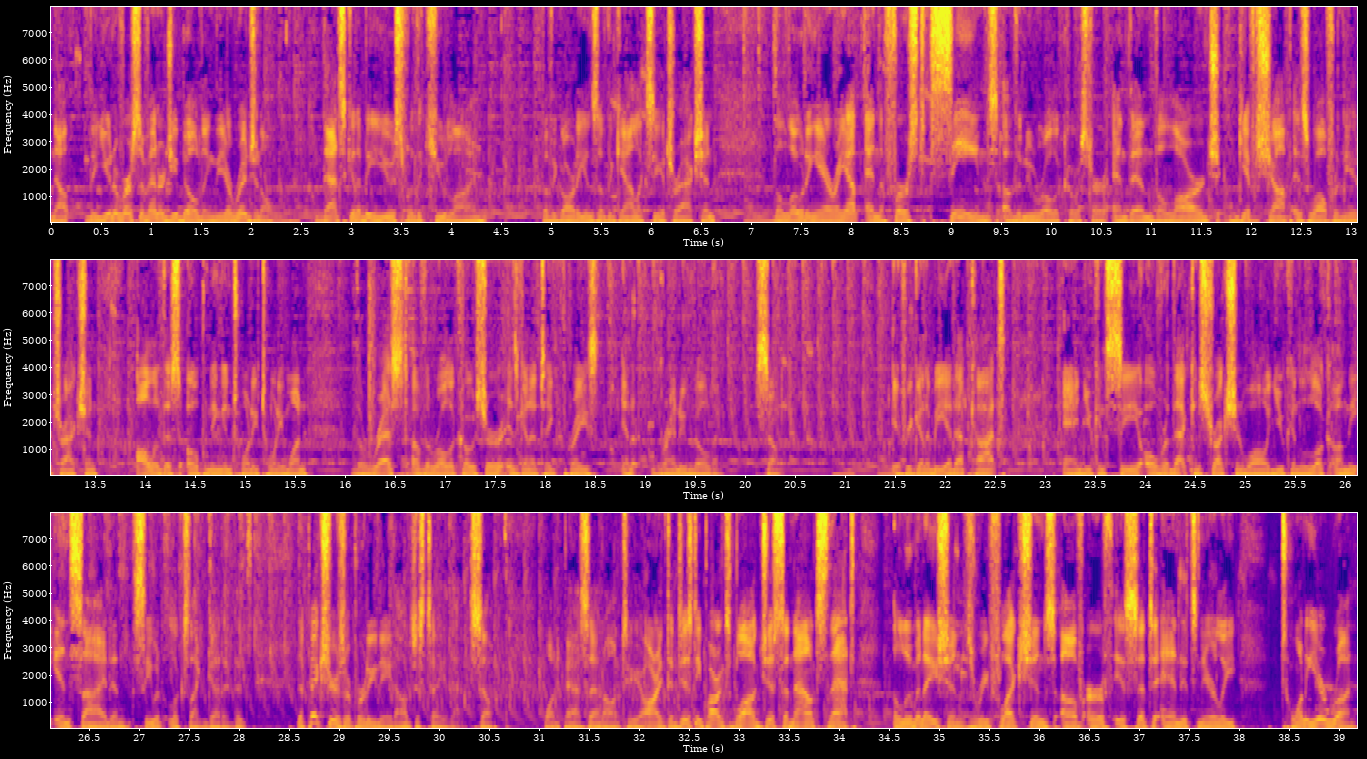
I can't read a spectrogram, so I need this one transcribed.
Now, the Universe of Energy building, the original, that's going to be used for the queue line for the Guardians of the Galaxy attraction, the loading area, and the first scenes of the new roller coaster, and then the large gift shop as well for the attraction. All of this opening in 2021. The rest of the roller coaster is going to take place in a brand new building. So, if you're going to be at Epcot and you can see over that construction wall, you can look on the inside and see what it looks like gutted. It's, the pictures are pretty neat, I'll just tell you that. So, want to pass that on to you. All right, the Disney Parks blog just announced that Illuminations Reflections of Earth is set to end its nearly 20 year run.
